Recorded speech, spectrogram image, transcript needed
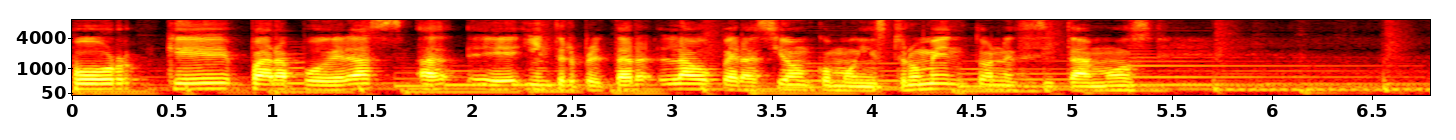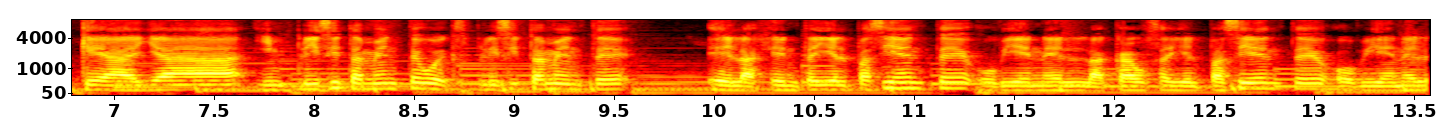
porque para poder eh, interpretar la operación como instrumento necesitamos que haya implícitamente o explícitamente el agente y el paciente, o bien la causa y el paciente, o bien el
